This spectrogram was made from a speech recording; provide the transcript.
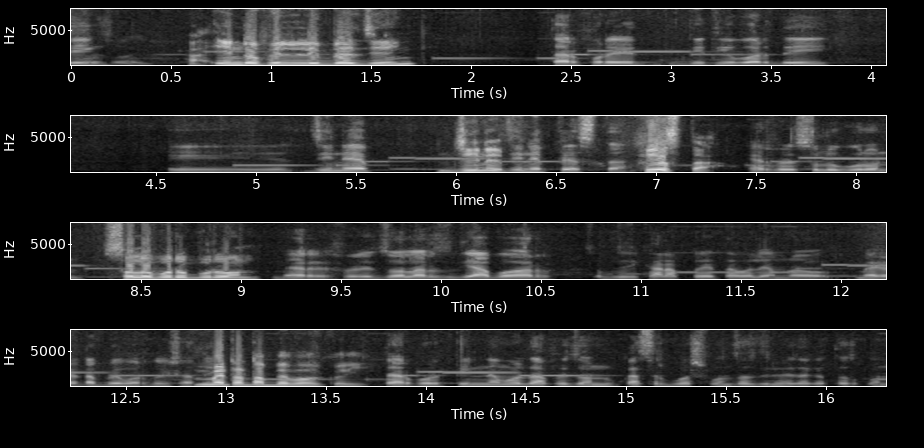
জিং ইন্ডোফিল লিব্রেজিং তারপরে দ্বিতীয়বার দেই জিনেপ জিনেপ জিনেপ পেস্তা ফিয়েস্তা। এরপরে সুলুবরন ষোলো বড় এরপরে জলার যদি আবার যদি খারাপ হয় তাহলে আমরা মেটাটা ব্যবহার করি সাথে। মেটাটা ব্যবহার করি। তারপরে তিন নম্বর ধাপে যখন গাছের বয়স পঞ্চাশ দিন হয়ে থাকে তখন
